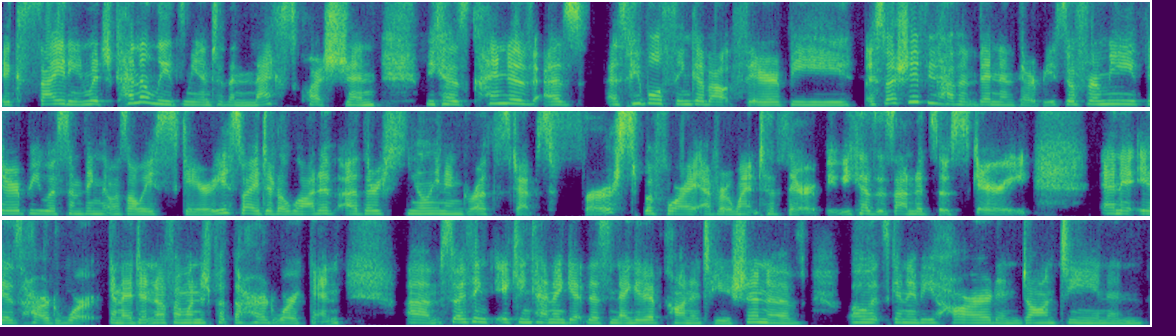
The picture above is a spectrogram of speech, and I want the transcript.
exciting, which kind of leads me into the next question because kind of as as people think about therapy, especially if you haven't been in therapy. So for me, therapy was something that was always scary. So I did a lot of other healing and growth steps first before I ever went to therapy because it sounded so scary. And it is hard work. And I didn't know if I wanted to put the hard work in. Um, so I think it can kind of get this negative connotation of, oh, it's going to be hard and daunting and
